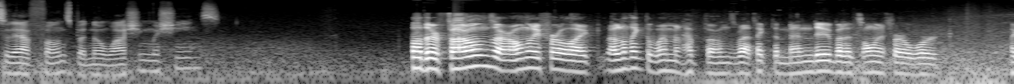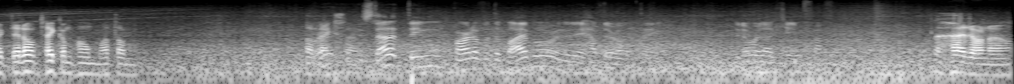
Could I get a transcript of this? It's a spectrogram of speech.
So they have phones but no washing machines? Well, their phones are only for like. I don't think the women have phones, but I think the men do. But it's only for work. Like they don't take them home with them. That Right. makes sense. Is that a thing part of the Bible or do they have their own thing? Do you know where that came from? I don't know.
